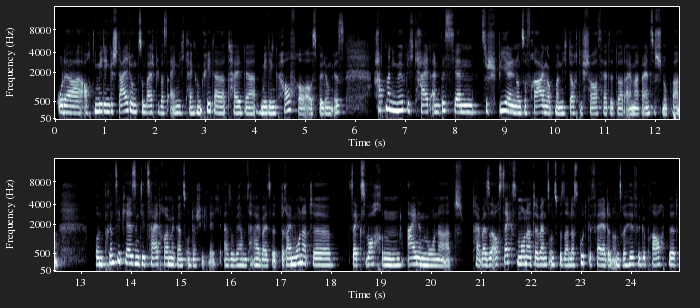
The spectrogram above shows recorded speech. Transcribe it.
oder auch die Mediengestaltung zum Beispiel, was eigentlich kein konkreter Teil der Medienkauffrau-Ausbildung ist, hat man die Möglichkeit, ein bisschen zu spielen und zu fragen, ob man nicht doch die Chance hätte, dort einmal reinzuschnuppern. Und prinzipiell sind die Zeiträume ganz unterschiedlich. Also wir haben teilweise drei Monate, sechs Wochen, einen Monat, teilweise auch sechs Monate, wenn es uns besonders gut gefällt und unsere Hilfe gebraucht wird.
